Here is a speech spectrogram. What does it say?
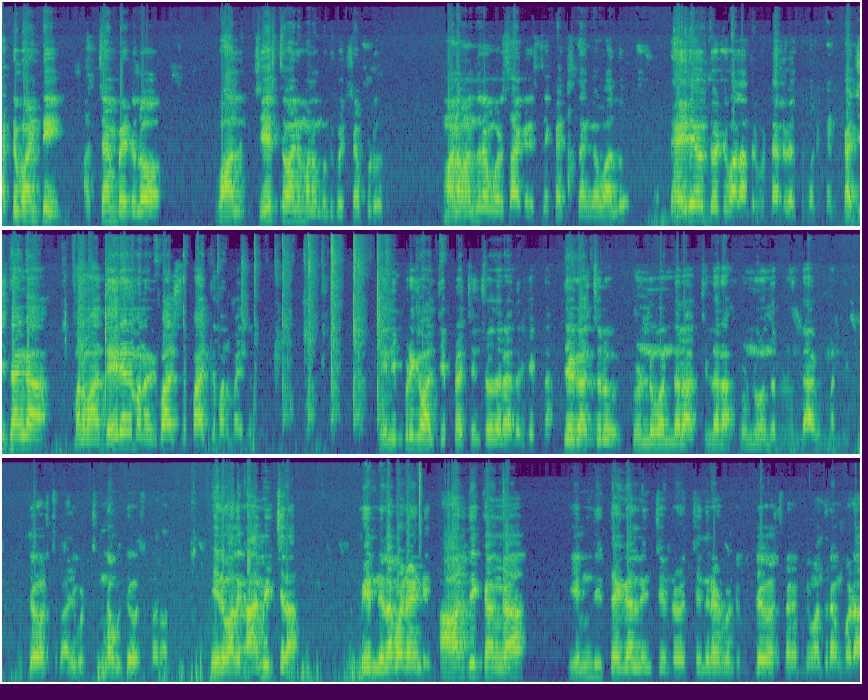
అటువంటి అచ్చంపేటలో వాళ్ళు చేస్తామని మనం ముందుకు వచ్చినప్పుడు మనం అందరం కూడా సహకరిస్తే ఖచ్చితంగా వాళ్ళు ధైర్యంతో వాళ్ళందరూ కూడా తరలివేస్తారు ఖచ్చితంగా మనం ఆ ధైర్యాన్ని మనం ఇవ్వాల్సిన బాధ్యత మన మీద నేను ఇప్పటికే వాళ్ళు చెప్పిన చిన్న సోదరులు అందరూ చెప్పిన ఉద్యోగస్తులు రెండు వందల చిల్లర రెండు వందల రెండు యాభై మంది ఉద్యోగస్తులు. అది కూడా చిన్న ఉద్యోగస్తులు నేను వాళ్ళకి హామీ ఇచ్చిన మీరు నిలబడండి. ఆర్థికంగా ఎనిమిది తెగల నుంచి చెందినటువంటి ఉద్యోగస్తులకు మేమందరం కూడా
